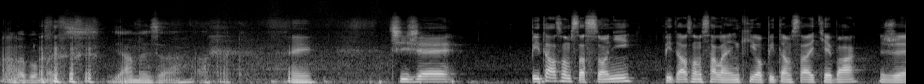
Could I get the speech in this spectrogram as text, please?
Alebo mať james a, a tak. Hej. Čiže pýtal som sa Sony, pýtal som sa Lenky, opýtam sa aj teba, že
